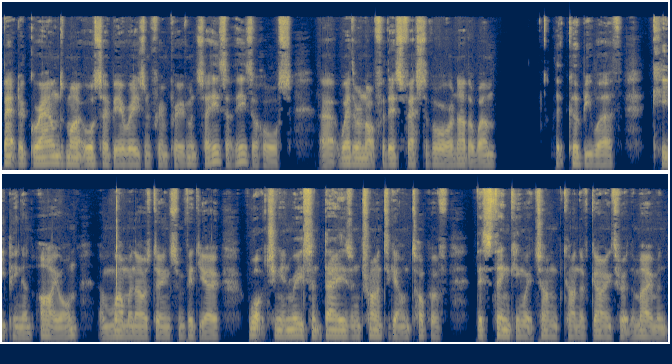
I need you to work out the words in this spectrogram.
better ground might also be a reason for improvement. So he's a he's a horse, uh, whether or not for this festival or another one that could be worth keeping an eye on. And one when I was doing some video watching in recent days and trying to get on top of this thinking which I'm kind of going through at the moment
